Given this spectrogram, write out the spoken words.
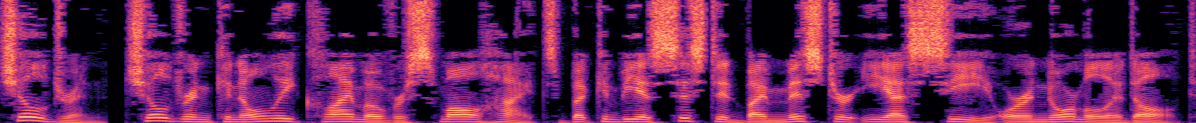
Children – Children can only climb over small heights but can be assisted by Mr. ESC or a normal adult.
